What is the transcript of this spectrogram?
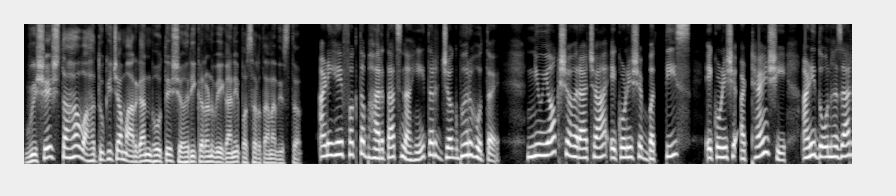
विशेषतः वाहतुकीच्या मार्गांभोवते शहरीकरण वेगाने पसरताना दिसतं. आणि हे फक्त भारताच नाही तर जगभर होतंय. न्यूयॉर्क शहराच्या एकोणीसशे बत्तीस एकोणीसशे अठ्ठ्याऐंशी आणि दोन हजार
